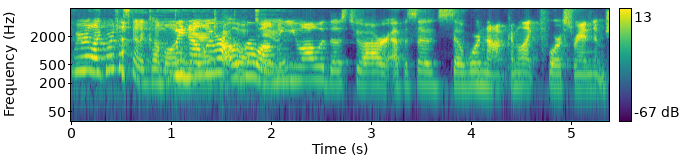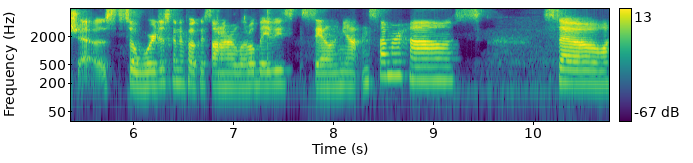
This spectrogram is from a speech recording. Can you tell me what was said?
We were like, we're just gonna come on. we know we were overwhelming you all with those two hour episodes so we're not gonna like force random shows so we're just gonna focus on our little babies sailing out in summer house so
